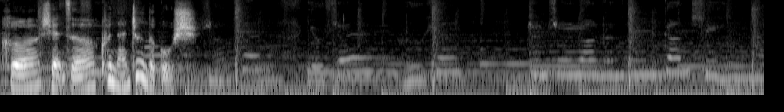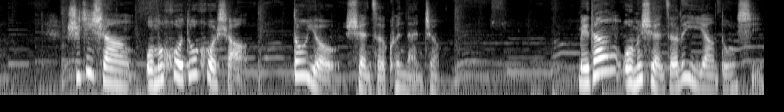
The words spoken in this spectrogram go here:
和选择困难症的故事。实际上，我们或多或少都有选择困难症。每当我们选择了一样东西，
